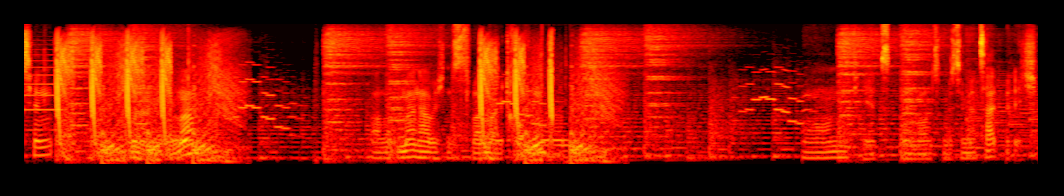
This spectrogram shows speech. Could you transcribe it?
Bisschen unangenehmer. Aber immerhin habe ich ihn zweimal getroffen. Und jetzt nehmen wir uns ein bisschen mehr Zeit für dich.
